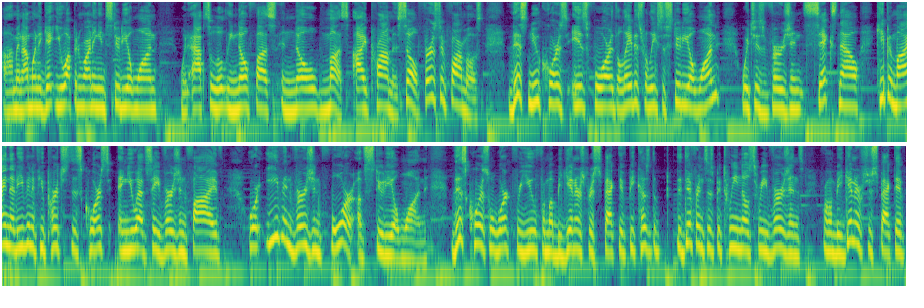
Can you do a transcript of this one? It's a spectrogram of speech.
Um, and I'm gonna get you up and running in Studio One with absolutely no fuss and no muss, I promise. So first and foremost, this new course is for the latest release of Studio One, which is version six. Now, keep in mind that even if you purchase this course and you have say version five, or even version 4 of Studio One. This course will work for you from a beginner's perspective because the, the differences between those three versions from a beginner's perspective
